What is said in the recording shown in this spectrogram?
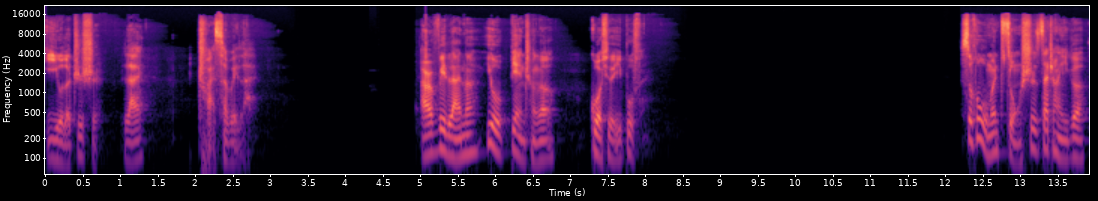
已有的知识来揣测未来，而未来呢，又变成了过去的一部分。似乎我们总是在这样一个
